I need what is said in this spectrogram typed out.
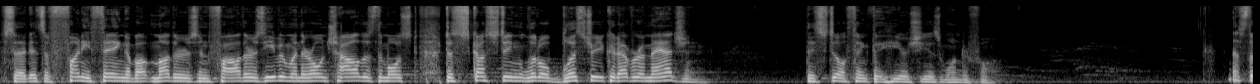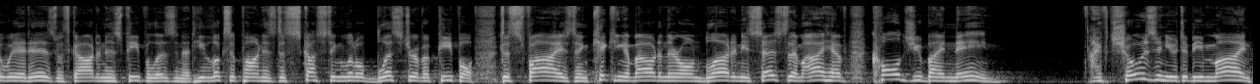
said, It's a funny thing about mothers and fathers, even when their own child is the most disgusting little blister you could ever imagine, they still think that he or she is wonderful. That's the way it is with God and his people, isn't it? He looks upon his disgusting little blister of a people, despised and kicking about in their own blood, and he says to them, I have called you by name. I've chosen you to be mine.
